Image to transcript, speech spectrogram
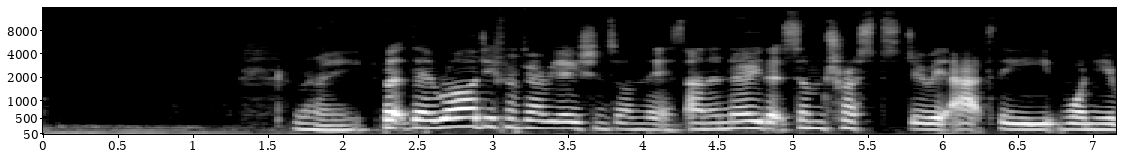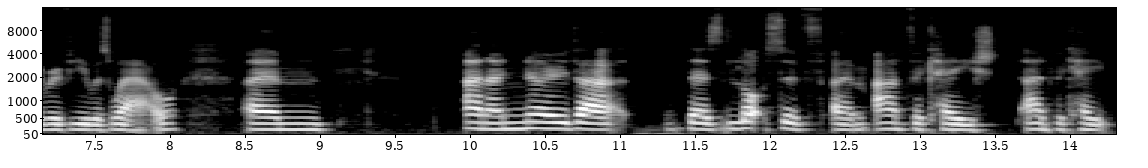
right. But there are different variations on this, and I know that some trusts do it at the one year review as well. Um, and I know that there's lots of um, advocate advocate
